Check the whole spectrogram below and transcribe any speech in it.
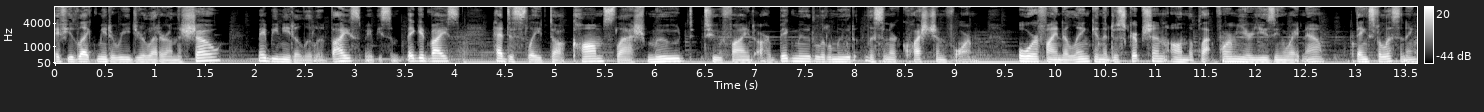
If you'd like me to read your letter on the show, maybe you need a little advice, maybe some big advice, head to slate.com slash mood to find our Big Mood, Little Mood listener question form, or find a link in the description on the platform you're using right now. Thanks for listening.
